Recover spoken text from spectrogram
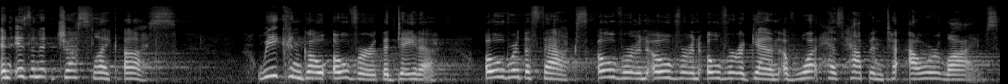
And isn't it just like us? We can go over the data, over the facts, over and over and over again of what has happened to our lives,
